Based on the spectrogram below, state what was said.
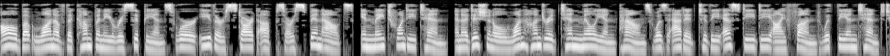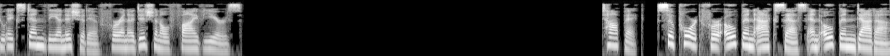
all but one of the company recipients were either start-ups or spin-outs. In May 2010, an additional £110 million was added to the SDDI fund with the intent to extend the initiative for an additional five years. Topic: Support for open access and open data.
